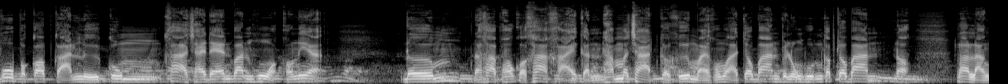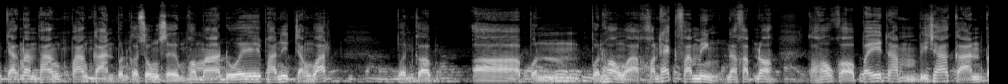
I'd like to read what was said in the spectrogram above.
ผู้ประกอบการหรือกลุ่มค้าชายแดนบ้านหวกเขาเนี่ย เดิมนะครับเขาก็ค้าขายกันธรรมชาติก็คือหมายความว่าเจ้าบ้านไปลงทุนกับเจ้าบ้านเนาะแล้วหลังจากนั้นทางทางการเปิ่นก็ส่งเสริมเข้ามาโดยพาณิชย์จังหวัดเปิ่นก็อ่าเปิ่นเปิ่นห้องว่า contact farming นะครับเนาะก็เขาก็ไปทำวิชาการไป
